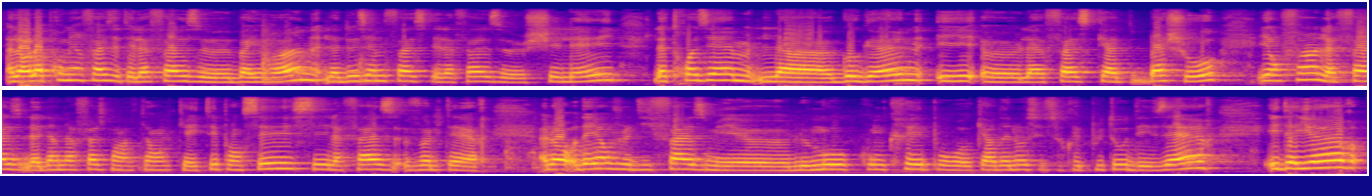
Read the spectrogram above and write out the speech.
Alors, la première phase était la phase euh, Byron, la deuxième phase était la phase euh, Shelley, la troisième, la Gogun, et la phase 4, Basho. Et enfin, la phase, la dernière phase pour l'instant qui a été pensée, c'est la phase Voltaire. Alors d'ailleurs, je dis phase, mais euh, le mot concret pour Cardano, ce serait plutôt des airs. Et d'ailleurs,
